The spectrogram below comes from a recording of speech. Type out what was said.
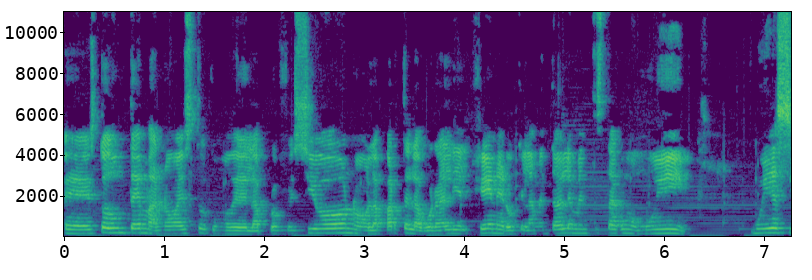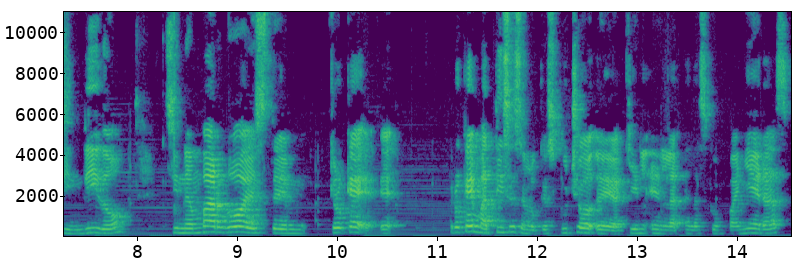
eh, es todo un tema, ¿no? Esto como de la profesión o la parte laboral y el género, que lamentablemente está como muy, muy escindido. Sin embargo, este, creo, que, eh, creo que hay matices en lo que escucho eh, aquí en, las compañeras.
